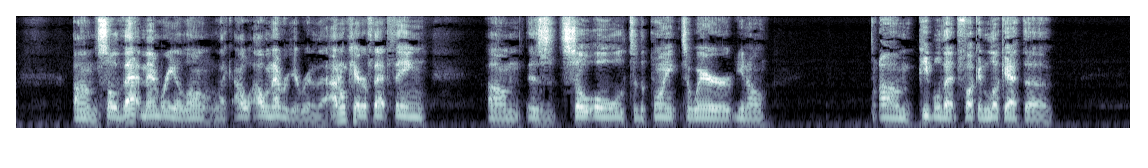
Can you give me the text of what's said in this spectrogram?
Um, so that memory alone, like I'll I'll never get rid of that. I don't care if that thing um is so old to the point to where you know um people that fucking look at the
